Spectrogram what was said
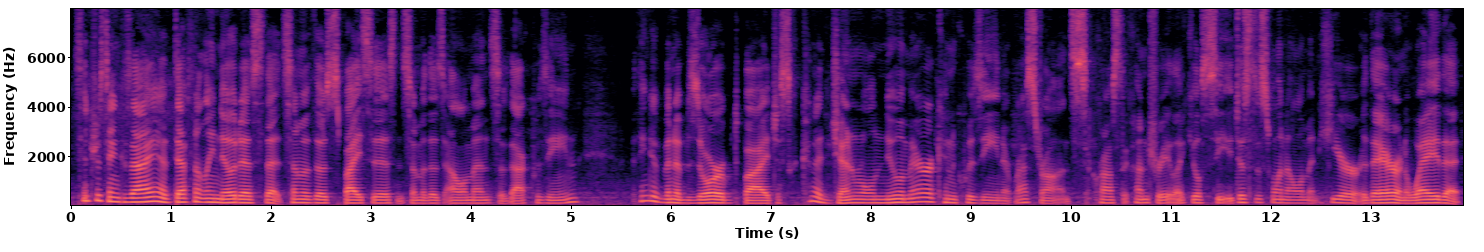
It's interesting because I have definitely noticed that some of those spices and some of those elements of that cuisine, think, have been absorbed by just kind of general new American cuisine at restaurants across the country. Like you'll see just this one element here or there in a way that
